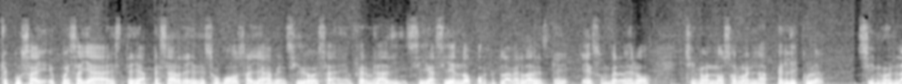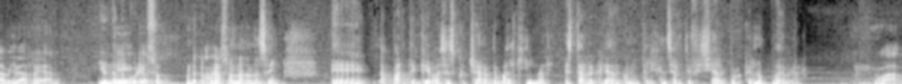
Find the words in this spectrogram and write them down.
que pues, hay, pues haya, este, a pesar de, de, su voz, haya vencido esa enfermedad y siga siendo, porque la verdad es que es un verdadero chingón, no solo en la película, sino en la vida real. Y un dato ¿Qué, curioso, qué? un dato Ajá. curioso nada más ahí. Eh, la parte que vas a escuchar de Val Kilmer está recreada con inteligencia artificial porque él no puede hablar. Wow.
